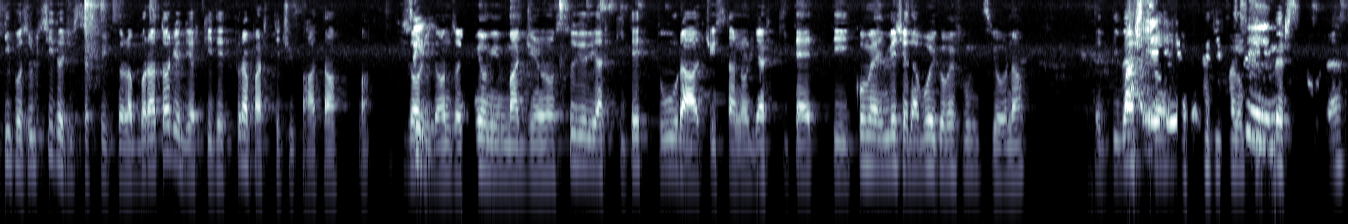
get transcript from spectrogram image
Tipo sul sito ci sta scritto laboratorio di architettura partecipata. Ma di solito, sì. non so, io mi immagino uno studio di architettura, ci stanno gli architetti. Come invece da voi come funziona? È diverso? Eh, partecipano sì. più persone?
